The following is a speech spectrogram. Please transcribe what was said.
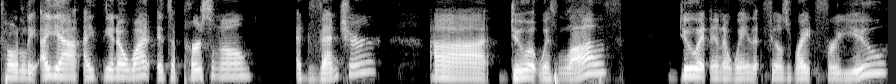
Totally. Uh, yeah. I, you know what? It's a personal adventure. Uh, do it with love. Do it in a way that feels right for you,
